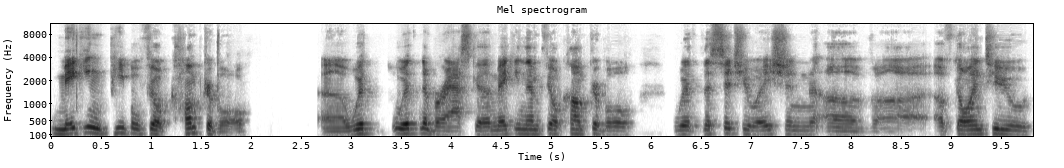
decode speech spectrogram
making people feel comfortable uh, with with Nebraska, making them feel comfortable with the situation of uh, of going to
